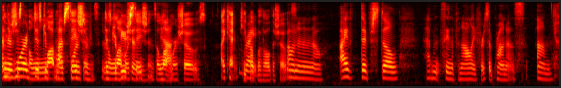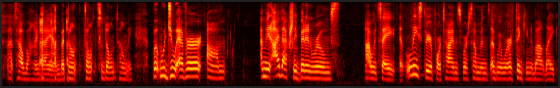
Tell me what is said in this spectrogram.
and there's, just more a distrib- lot more stations. There's a lot more distribution. stations. A Yeah. lot more shows. I can't keep Right. up with all the shows. Oh no no no no! I they've still haven't seen the finale for Sopranos. Um, that's how behind I am. But don't don't so don't tell me. But would you ever? Um, I mean, I've actually been in rooms. I would say at least three or four times where someone's uh, we were thinking about like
